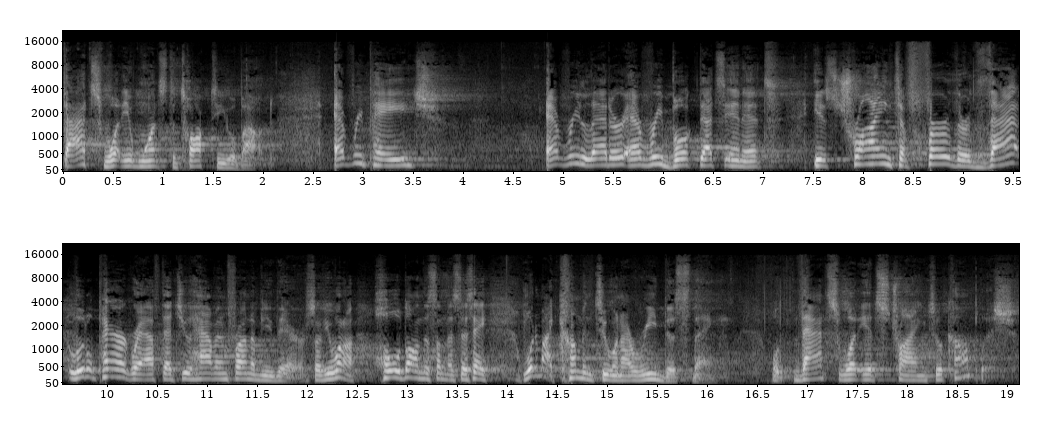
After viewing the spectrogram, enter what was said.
that's what it wants to talk to you about. Every page, every letter, every book that's in it is trying to further that little paragraph that you have in front of you there. So if you want to hold on to something that says, hey, what am I coming to when I read this thing? Well, that's what it's trying to accomplish.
